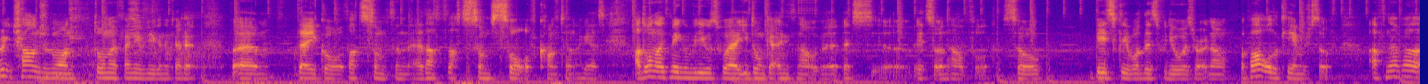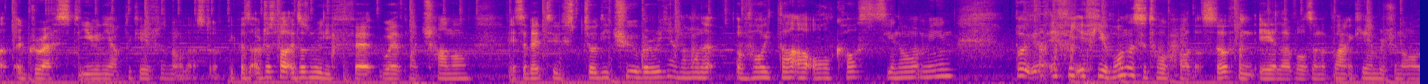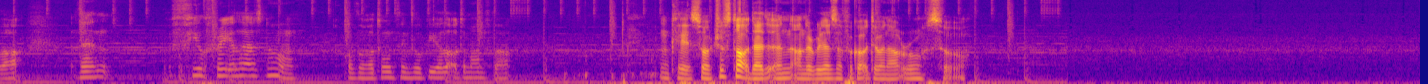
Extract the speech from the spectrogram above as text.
Pretty challenging one. Don't know if any of you are gonna get it, but um, there you go. That's something there. That's that's some sort of content, I guess. I don't like making videos where you don't get anything out of it. It's uh, it's unhelpful. So basically, what this video is right now about all the Cambridge stuff. I've never addressed uni applications and all that stuff because I've just felt it doesn't really fit with my channel. It's a bit too study tubery, and I want to avoid that at all costs. You know what I mean? But if if you want us to talk about that stuff and A levels and applying to Cambridge and all that, then feel free to let us know. Although I don't think there'll be a lot of demand for that. Okay, so I've just started editing and I realised I forgot to do an outro, so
